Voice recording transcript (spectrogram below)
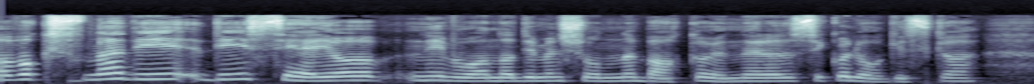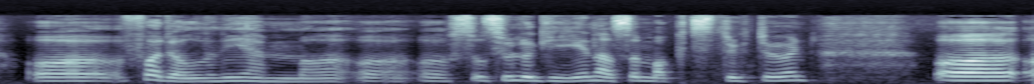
Og voksne de, de ser jo nivåene og dimensjonene bak og under, og det psykologiske og forholdene hjemme og, og, og sosiologien, altså maktstrukturen. Og,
